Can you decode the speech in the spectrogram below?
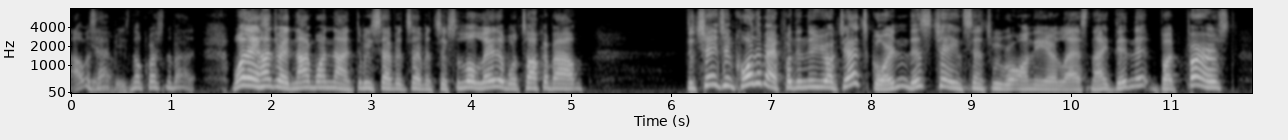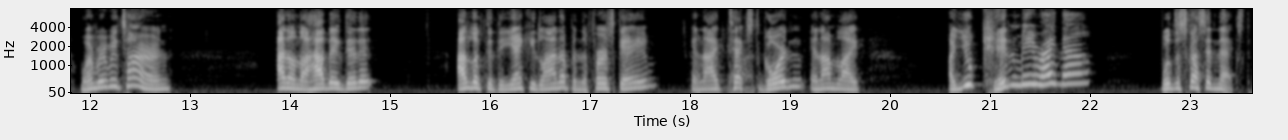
I was yeah. happy. There's no question about it. 1 800 919 3776. A little later, we'll talk about the change in quarterback for the New York Jets, Gordon. This changed since we were on the air last night, didn't it? But first, when we return, I don't know how they did it. I looked at the Yankee lineup in the first game and oh I text God. Gordon and I'm like, are you kidding me right now? We'll discuss it next.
